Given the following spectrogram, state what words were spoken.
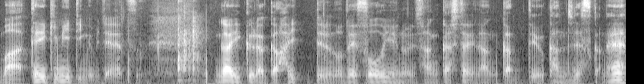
まあ定期ミーティングみたいなやつがいくらか入ってるのでそういうのに参加したりなんかっていう感じですかね。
